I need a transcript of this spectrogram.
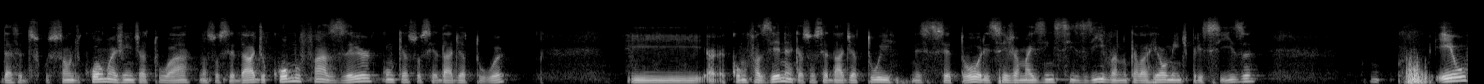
dessa discussão de como a gente atuar na sociedade, como fazer com que a sociedade atua e eh, como fazer né, que a sociedade atue nesse setor e seja mais incisiva no que ela realmente precisa. Eu,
